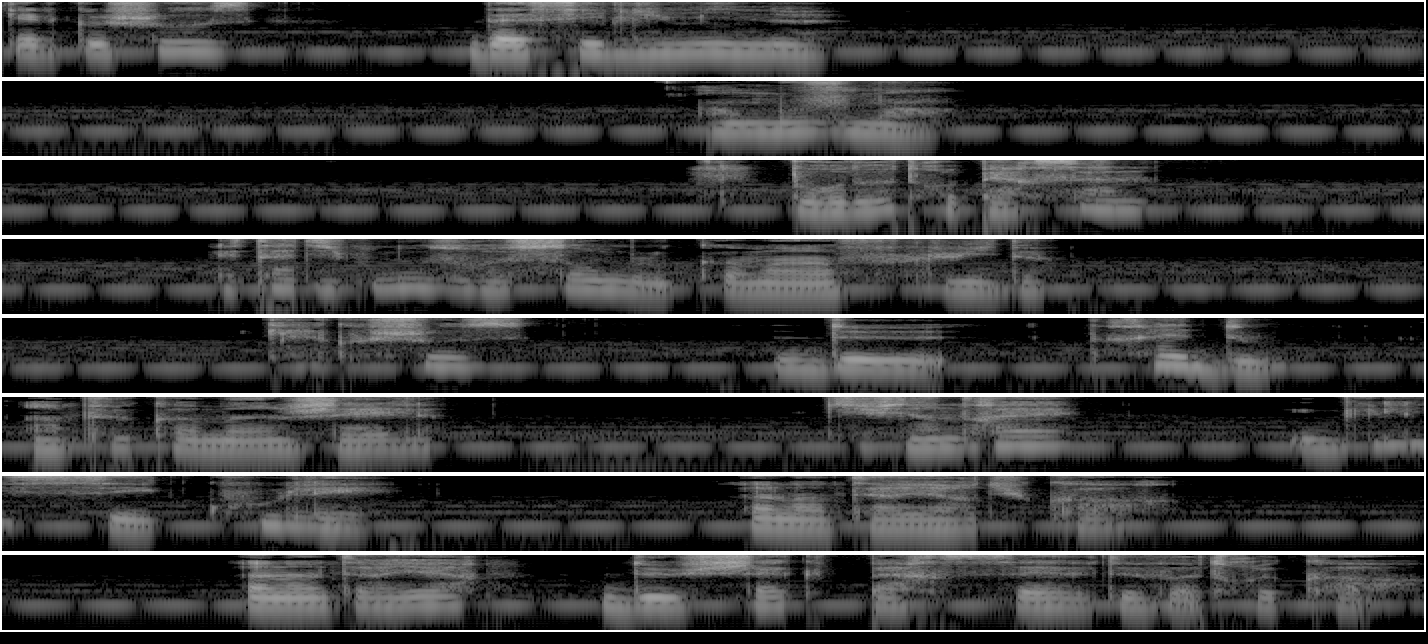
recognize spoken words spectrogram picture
quelque chose d'assez lumineux, en mouvement. Pour d'autres personnes, état d'hypnose ressemble comme à un fluide. Quelque chose de très doux, un peu comme un gel, qui viendrait glisser, couler à l'intérieur du corps, à l'intérieur de chaque parcelle de votre corps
